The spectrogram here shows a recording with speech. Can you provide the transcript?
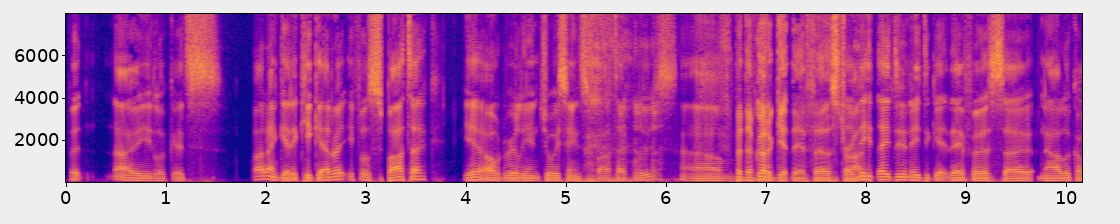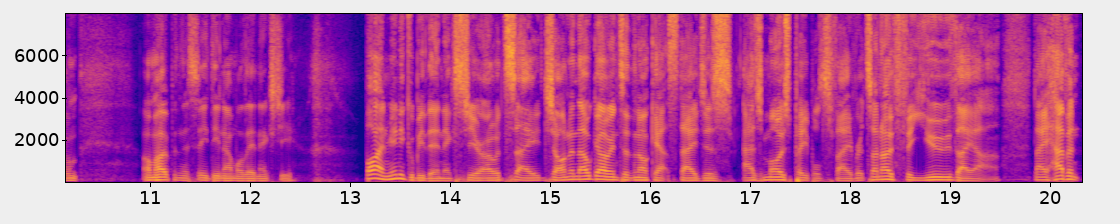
But no, look, it's I don't get a kick out of it. If it was Spartak, yeah, I would really enjoy seeing Spartak lose. Um, But they've got to get there first, they, right? need- they do need to get there first. So no, look, I'm I'm hoping to see Dinamo there next year. Bayern Munich will be there next year, I would say, John, and they'll go into the knockout stages as most people's favourites. I know for you they are. They haven't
